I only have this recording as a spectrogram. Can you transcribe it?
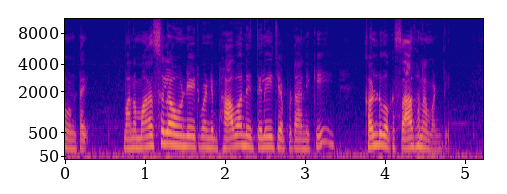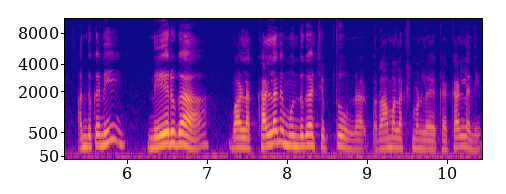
ఉంటాయి. మన మనసులో ఉండేటువంటి భావాన్ని తెలియచెప్పడానికి కళ్ళు ఒక సాధనం అండి. అందుకని నేరుగా వాళ్ళ కళ్ళని ముందుగా చెప్తూ ఉన్నాడు రామలక్ష్మణుల యొక్క కళ్ళని.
